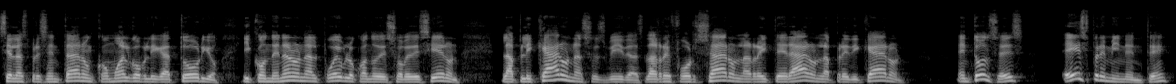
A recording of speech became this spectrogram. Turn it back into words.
se las presentaron como algo obligatorio y condenaron al pueblo cuando desobedecieron, la aplicaron a sus vidas, la reforzaron, la reiteraron, la predicaron. Entonces, es preeminente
